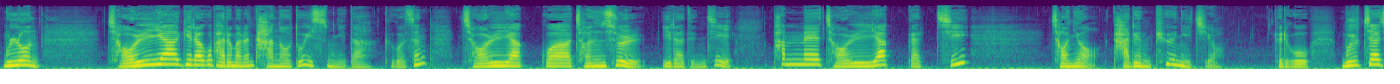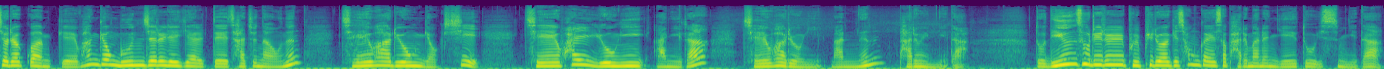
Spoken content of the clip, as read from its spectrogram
물론 전략이라고 발음하는 단어도 있습니다. 그것은 전략과 전술이라든지 판매 전략 같이 전혀 다른 표현이지요. 그리고 물자 절약과 함께 환경 문제를 얘기할 때 자주 나오는 재활용 역시 재활용이 아니라 재활용이 맞는 발음입니다. 또 니은 소리를 불필요하게 첨가해서 발음하는 예도 있습니다.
